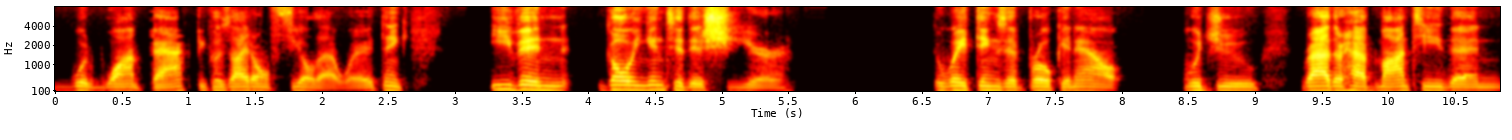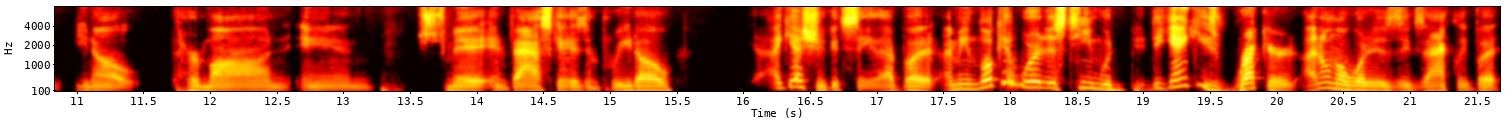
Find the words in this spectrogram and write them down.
would want back because I don't feel that way. I think even going into this year, the way things have broken out, would you rather have Monty than, you know, Germán and Schmidt and Vasquez and Brito. I guess you could say that, but I mean, look at where this team would be. The Yankees' record, I don't know what it is exactly, but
